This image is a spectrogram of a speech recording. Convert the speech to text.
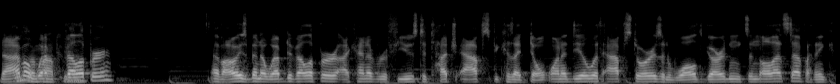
Now, I'm a web developer. I've always been a web developer. I kind of refuse to touch apps because I don't want to deal with app stores and walled gardens and all that stuff. I think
